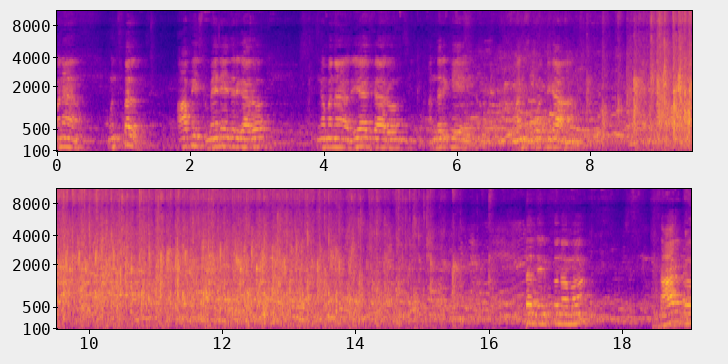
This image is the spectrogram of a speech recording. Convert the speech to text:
మన మున్సిపల్ ఆఫీస్ మేనేజర్ గారు ఇంకా మన రియాజ్ గారు అందరికీ మనస్ఫూర్తిగా తెలుపుతున్నాము. సార్కు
